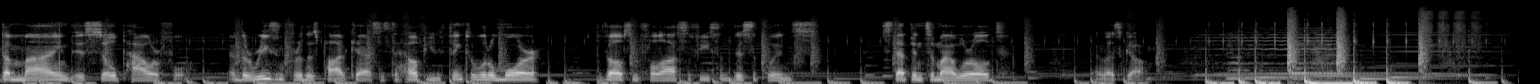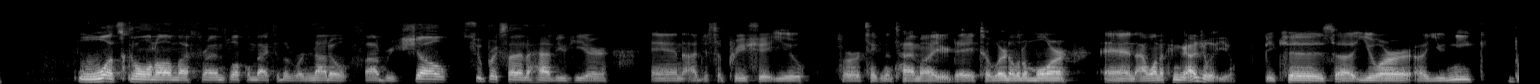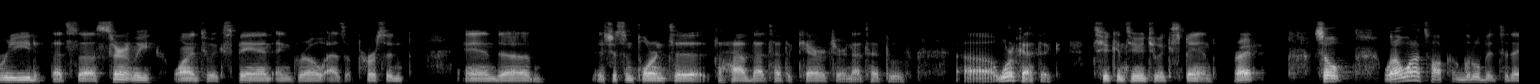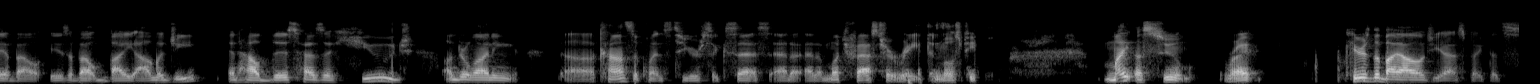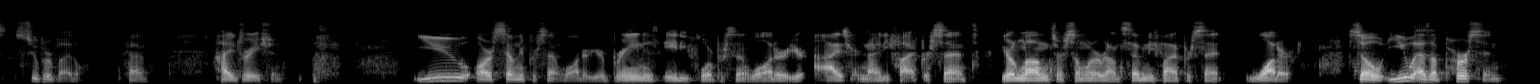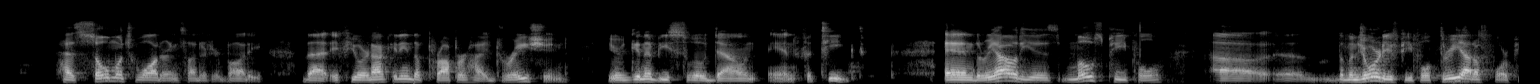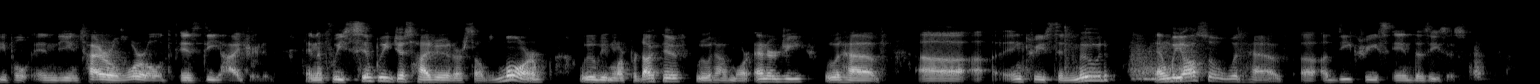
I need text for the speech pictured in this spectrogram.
the mind is so powerful. And the reason for this podcast is to help you think a little more, develop some philosophy, some disciplines, step into my world, and let's go. What's going on, my friends? Welcome back to the Renato Fabri Show. Super excited to have you here, and I just appreciate you for taking the time out of your day to learn a little more. And I want to congratulate you because uh, you are a unique breed that's uh, certainly wanting to expand and grow as a person. And uh, it's just important to, to have that type of character and that type of uh, work ethic to continue to expand, right? So, what I want to talk a little bit today about is about biology and how this has a huge underlining uh, consequence to your success at a, at a much faster rate than most people might assume, right? Here's the biology aspect that's super vital, okay? Hydration. you are 70% water. Your brain is 84% water. Your eyes are 95%. Your lungs are somewhere around 75% water. So you as a person has so much water inside of your body that if you are not getting the proper hydration, you're going to be slowed down and fatigued. And the reality is, most people, uh, the majority of people, three out of four people in the entire world is dehydrated. And if we simply just hydrated ourselves more, we would be more productive, we would have more energy, we would have uh, in mood, and we also would have a, a, decrease in diseases.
